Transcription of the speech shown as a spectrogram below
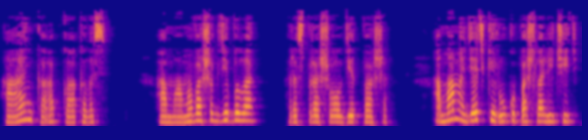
а Анька обкакалась. «А мама ваша где была?» – расспрашивал дед Паша. «А мама дядьке руку пошла лечить.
